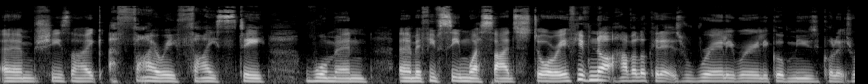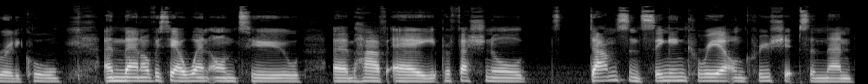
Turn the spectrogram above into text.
Um, she's like a fiery, feisty woman. Um, if you've seen West Side Story, if you've not, have a look at it. It's really, really good musical. It's really cool. And then obviously, I went on to um, have a professional dance and singing career on cruise ships and then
